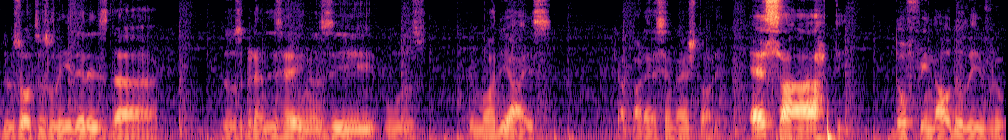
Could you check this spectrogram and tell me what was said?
dos outros líderes da, dos grandes reinos e os primordiais que aparecem na história. Essa arte do final do livro,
